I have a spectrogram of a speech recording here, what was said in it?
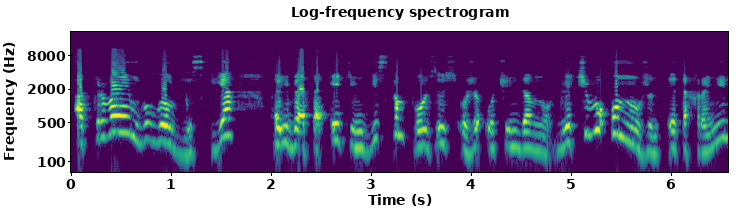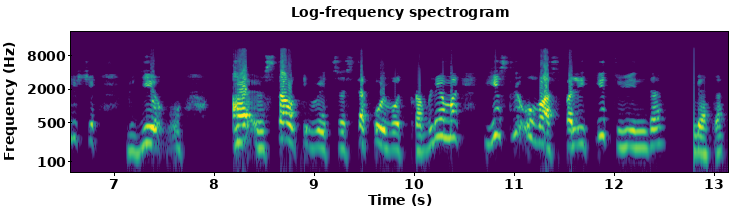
открываем Google Диск. Я, ребята, этим диском пользуюсь уже очень давно. Для чего он нужен? Это хранилище, где а, сталкивается с такой вот проблемой. Если у вас полетит винда, ребята,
